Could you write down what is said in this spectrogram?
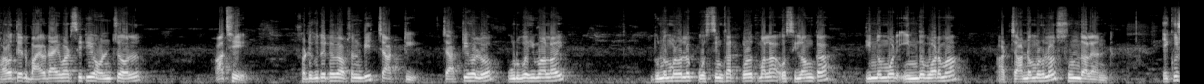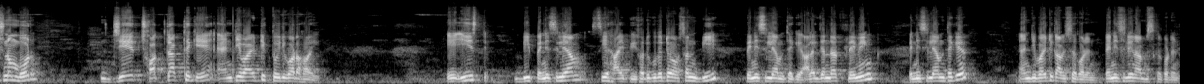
ভারতের বায়োডাইভার্সিটি অঞ্চল আছে। সঠিক উত্তর হবে অপশান বি চারটি। চারটি হলো পূর্ব হিমালয়, দু নম্বর হলো পশ্চিমঘাট পর্বতমালা ও শ্রীলঙ্কা, তিন নম্বর ইন্দো বর্মা আর চার নম্বর হলো সুন্দাল্যান্ড একুশ নম্বর, যে ছত্রাক থেকে অ্যান্টিবায়োটিক তৈরি করা হয় A yeast B penicillium C হাইপি সঠিক উত্তরটি অপশান বি পেনিসিলিয়াম থেকে। আলেকজান্ডার ফ্লেমিং পেনিসিলিয়াম থেকে অ্যান্টিবায়োটিক আবিষ্কার করেন পেনিসিলিন আবিষ্কার করেন।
